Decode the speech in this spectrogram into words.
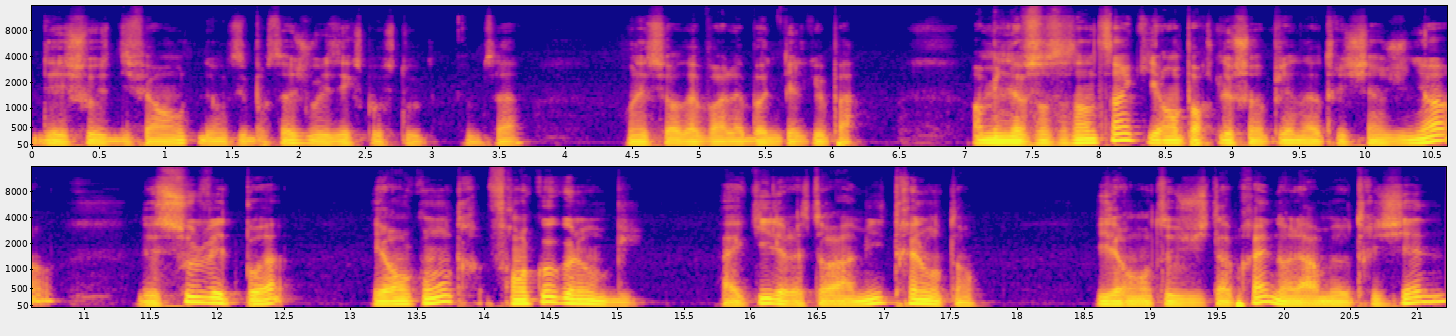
des choses différentes, donc c'est pour ça que je vous les expose toutes, comme ça on est sûr d'avoir la bonne quelque part. En 1965, il remporte le championnat autrichien junior de soulevé de poids et rencontre Franco Colombu, avec qui il restera ami très longtemps. Il rentre juste après dans l'armée autrichienne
